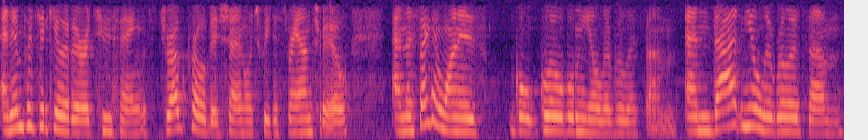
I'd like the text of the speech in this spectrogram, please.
And in particular, there are two things drug prohibition, which we just ran through, and the second one is global neoliberalism. And that neoliberalism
